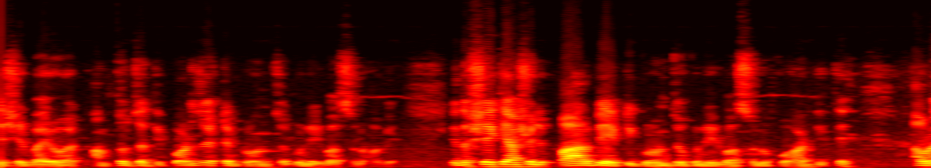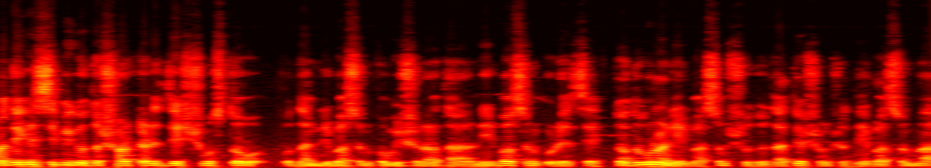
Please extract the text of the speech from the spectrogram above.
দেশের বাইরেও আন্তর্জাতিক পর্যায়ে একটা গ্রহণযোগ্য নির্বাচন হবে। কিন্তু সে কি আসলে পারবে একটি গ্রহণযোগ্য নির্বাচন উপহার দিতে? আমরা দেখেছি বিগত সরকারের যে সমস্ত প্রধান নির্বাচন কমিশনার তারা নির্বাচন করেছে, যতগুলো নির্বাচন শুধু জাতীয় সংসদ নির্বাচন না,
